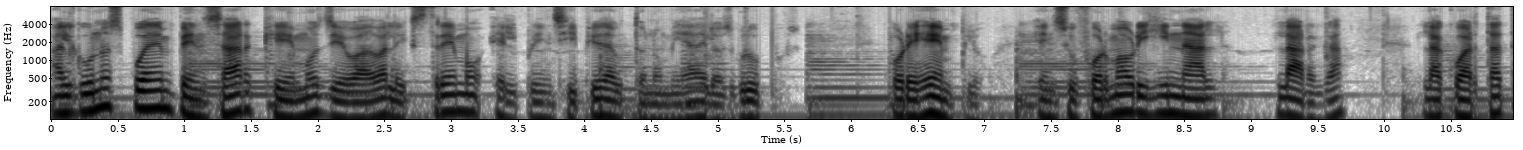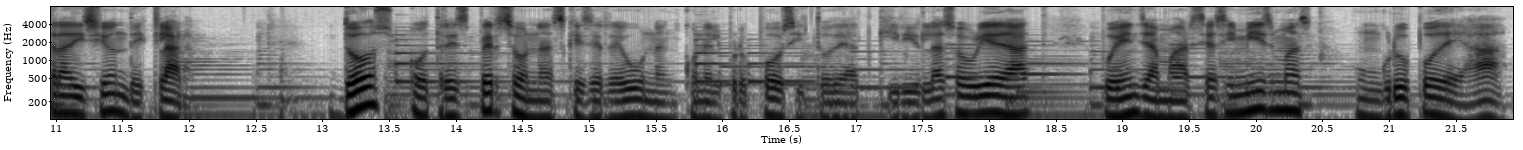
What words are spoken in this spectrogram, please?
Algunos pueden pensar que hemos llevado al extremo el principio de autonomía de los grupos. Por ejemplo, en su forma original, larga, la cuarta tradición declara, dos o tres personas que se reúnan con el propósito de adquirir la sobriedad pueden llamarse a sí mismas un grupo de A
